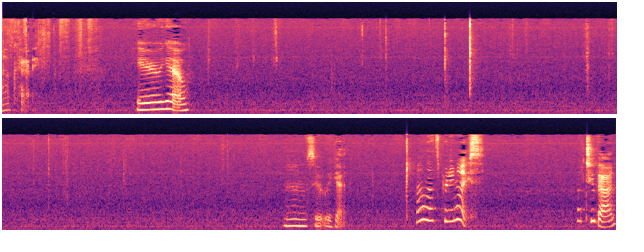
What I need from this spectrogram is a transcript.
Okay. Here we go. And let's see what we get. Oh, that's pretty nice. Not too bad.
